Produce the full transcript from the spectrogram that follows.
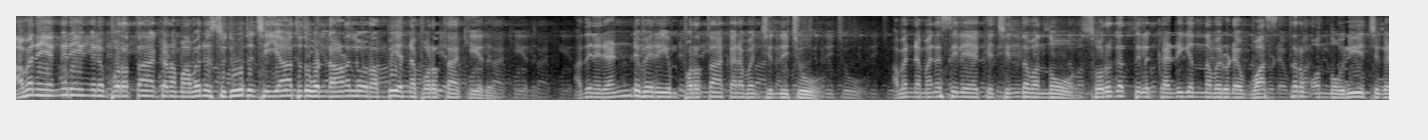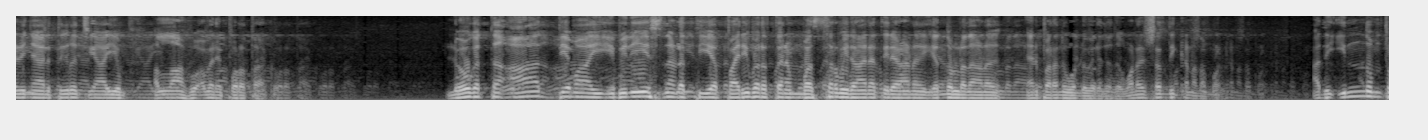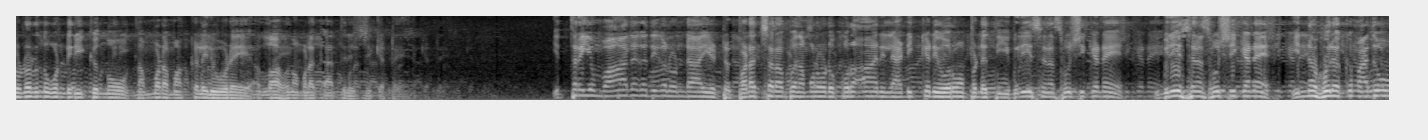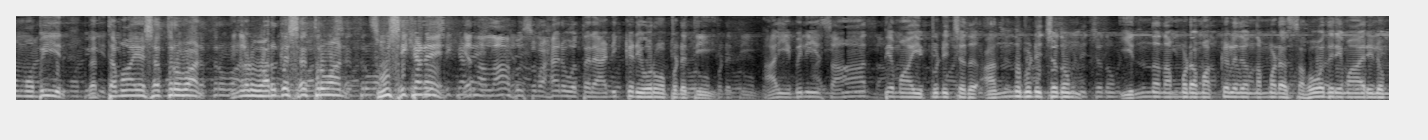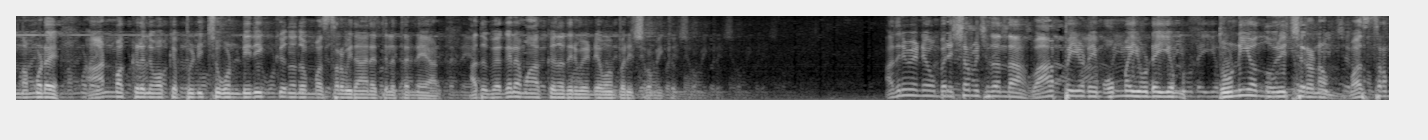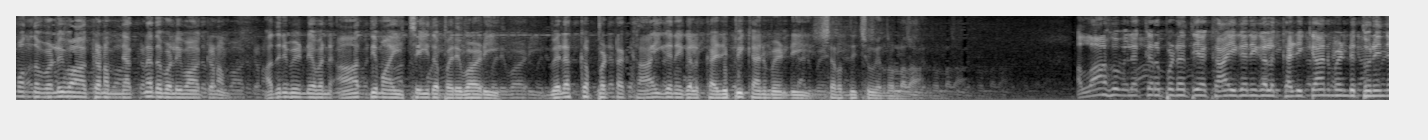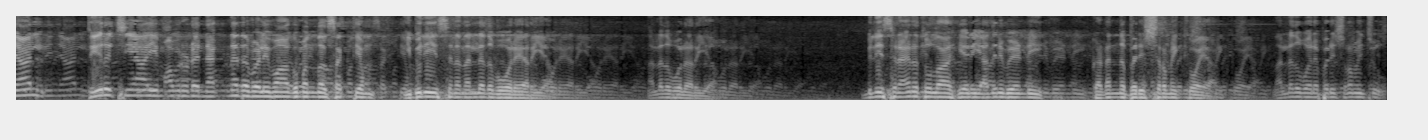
അവനെ എങ്ങനെയെങ്കിലും പുറത്താക്കണം. അവന് സുജൂത് ചെയ്യാത്തത് കൊണ്ടാണല്ലോ റബ്ബി എന്നെ പുറത്താക്കിയത്. അതിന് രണ്ടുപേരെയും പുറത്താക്കാൻ അവൻ ചിന്തിച്ചു. അവന്റെ മനസ്സിലേക്ക് ചിന്ത വന്നു. സ്വർഗത്തിൽ കഴിയുന്നവരുടെ വസ്ത്രം ഒന്ന് ഒരിയിച്ചു കഴിഞ്ഞാൽ തീർച്ചയായും അള്ളാഹു അവനെ പുറത്താക്കും. ലോകത്ത് ആദ്യമായി ഇബിലീസ് നടത്തിയ പരിവർത്തനം വസ്ത്രവിധാനത്തിലാണ് എന്നുള്ളതാണ് ഞാൻ പറഞ്ഞുകൊണ്ടുവരുന്നത്. വളരെ ശ്രദ്ധിക്കണം നമ്മൾ. അത് ഇന്നും തുടർന്നുകൊണ്ടിരിക്കുന്നു നമ്മുടെ മക്കളിലൂടെ. അള്ളാഹു നമ്മളെ കാത്തിരക്ഷിക്കട്ടെ. ഇത്രയും വാദഗതികൾ ഉണ്ടായിട്ട് പടച്ചറപ്പ് നമ്മളോട് ഖുർആാനിൽ അടിക്കടി ഓർമ്മപ്പെടുത്തി. ഇബിലീസിനെ സൂക്ഷിക്കണേ ഇബിലീസിനെ സൂക്ഷിക്കണേ. ഇന്നഹുലക്കും അതും മുബീൻ വ്യക്തമായ ശത്രുവാൻ നിങ്ങളുടെ വർഗ ശത്രുവാൻ സൂക്ഷിക്കണേ എന്ന് അള്ളാഹു സുബാനുവത്തല അടിക്കടി ഓർമ്മപ്പെടുത്തി. ആ ഇബിലീസ് ആദ്യമായി പിടിച്ചത് അന്ന് പിടിച്ചതും ഇന്ന് നമ്മുടെ മക്കളിലും നമ്മുടെ സഹോദരിമാരിലും നമ്മുടെ ആൺമക്കളിലും ഒക്കെ പിടിച്ചുകൊണ്ടിരിക്കുന്നതും വസ്ത്രവിധാനത്തിൽ തന്നെയാണ്. അത് വികലമാക്കുന്നതിന് വേണ്ടി അവൻ പരിശ്രമിക്കുന്നു. അതിനുവേണ്ടി അവൻ പരിശ്രമിച്ചത് എന്താ? വാപ്പയുടെയും ഉമ്മയുടെയും തുണിയൊന്ന് ഉരിച്ചിടണം വസ്ത്രമൊന്ന് വെളിവാക്കണം നഗ്നത വെളിവാക്കണം. അതിനുവേണ്ടി അവൻ ആദ്യമായി ചെയ്ത പരിപാടി വിലക്കപ്പെട്ട കായികനികൾ കഴിപ്പിക്കാൻ വേണ്ടി ശ്രദ്ധിച്ചു എന്നുള്ളതാണ്. അള്ളാഹു വിലക്കേർപ്പെടുത്തിയ കായികനികൾ കഴിക്കാൻ വേണ്ടി തുനിഞ്ഞാൽ തീർച്ചയായും അവരുടെ നഗ്നത വെളിവാകുമെന്ന സത്യം ഇബിലീസിന് നല്ലതുപോലെ അറിയാം. നല്ലതുപോലെ അറിയാം. ബിലീസ് റഹ്മത്തുള്ളാഹി അലി അതിനുവേണ്ടി കടന്ന് പരിശ്രമിക്കുകയാണ്. നല്ലതുപോലെ പരിശ്രമിച്ചു.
